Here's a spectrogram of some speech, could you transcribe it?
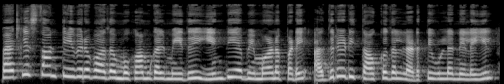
பாகிஸ்தான் தீவிரவாத முகாம்கள் மீது இந்திய விமானப்படை அதிரடி தாக்குதல் நடத்தியுள்ள நிலையில்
